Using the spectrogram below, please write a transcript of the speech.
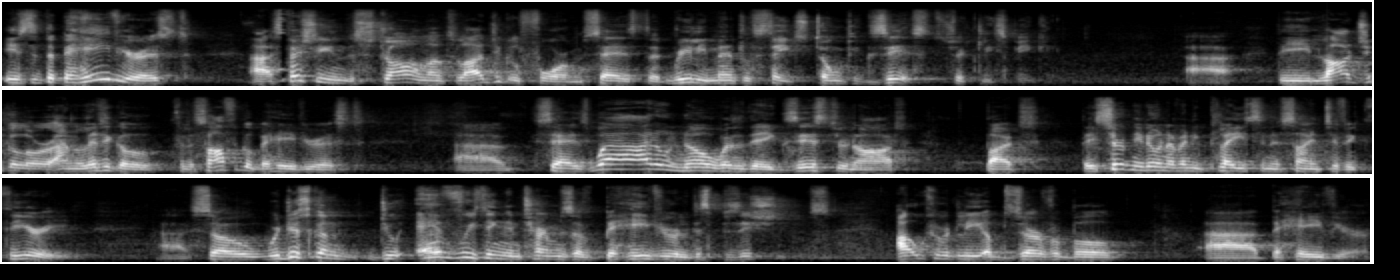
is that the behaviorist, uh, especially in the strong ontological form, says that really mental states don't exist, strictly speaking. Uh, the logical or analytical philosophical behaviorist uh, says, well, I don't know whether they exist or not, but they certainly don't have any place in a scientific theory. Uh, so we're just going to do everything in terms of behavioral dispositions, outwardly observable uh, behavior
